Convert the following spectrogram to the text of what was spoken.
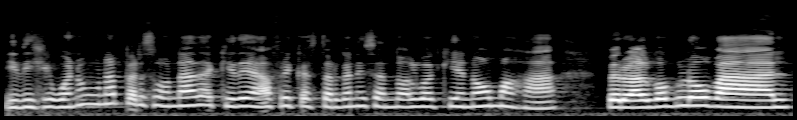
Y dije, bueno, una persona de aquí de África está organizando algo aquí en Omaha, pero algo global.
